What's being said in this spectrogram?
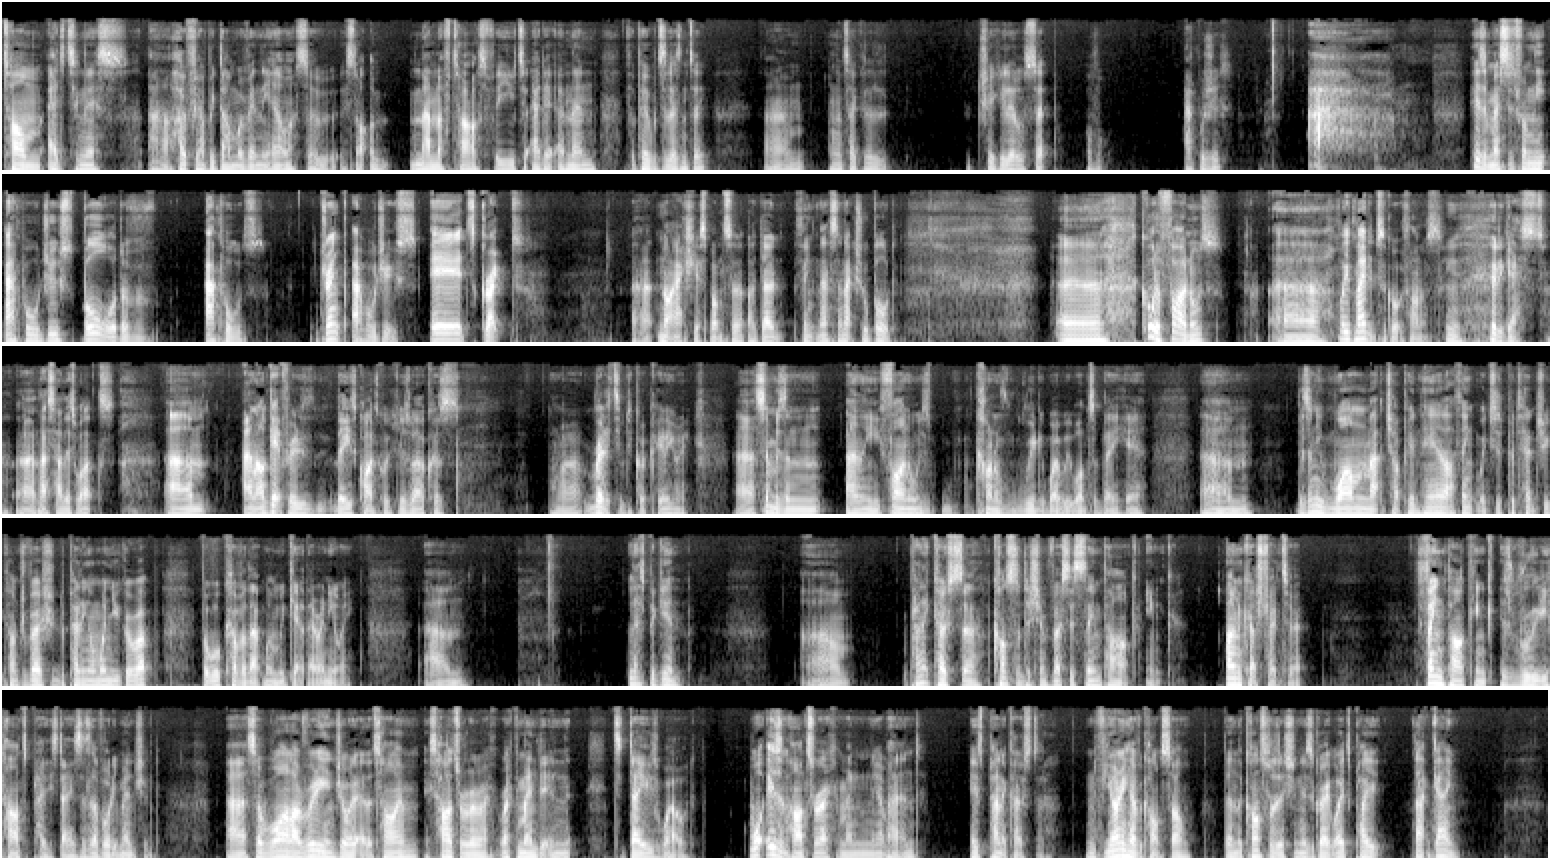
Tom editing this. Uh, hopefully, I'll be done within the hour, so it's not a mammoth task for you to edit and then for people to listen to. Um, I'm going to take a cheeky little sip of apple juice. Ah. Here's a message from the Apple Juice Board of Apples. Drink apple juice. It's great. Uh, not actually a sponsor. I don't think that's an actual board. Uh, quarterfinals. Uh, we've made it to the quarterfinals. Who, who'd have guessed? Uh, that's how this works. Um, and I'll get through these quite quickly as well because uh, relatively quickly anyway. Uh, and, and the final is kind of really where we want to be here. Um, there's only one matchup in here, I think, which is potentially controversial depending on when you grew up but we'll cover that when we get there anyway. Um, let's begin. Um, Planet Coaster Console Edition versus Theme Park Inc. I'm going to cut straight to it. Theme Park Inc. is really hard to play these days, as I've already mentioned. Uh, so while I really enjoyed it at the time, it's hard to re- recommend it in today's world. What isn't hard to recommend, on the other hand, is Planet Coaster. And if you only have a console, then the console edition is a great way to play that game.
